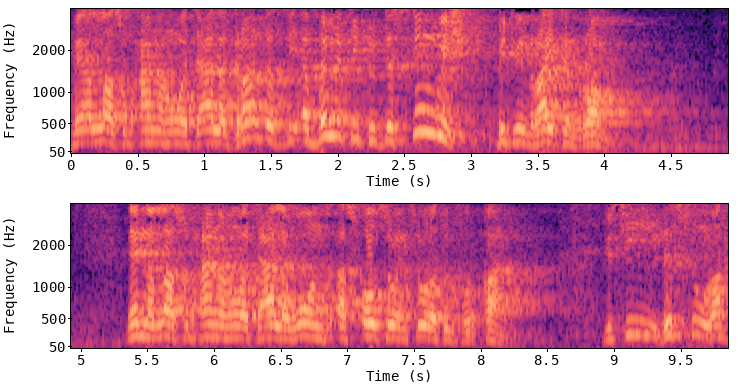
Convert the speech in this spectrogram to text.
May Allah subhanahu wa ta'ala grant us the ability to distinguish between right and wrong. Then Allah subhanahu wa ta'ala warns us also in Surah Al-Furqan. You see, this surah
